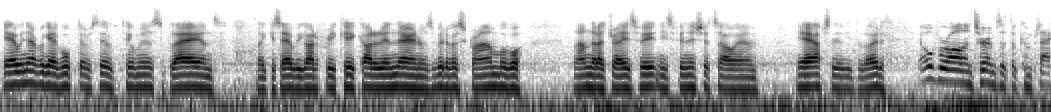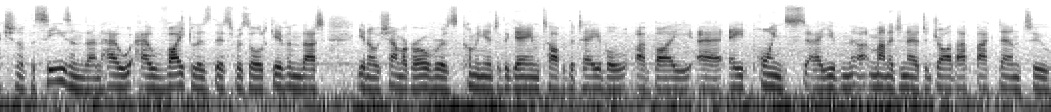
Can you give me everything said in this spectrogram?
yeah, we never gave up. There was still two minutes to play, and like you said, we got a free kick, got it in there, and it was a bit of a scramble, but landed at Dre's feet and he's finished it. So um, yeah, absolutely delighted. Overall, in terms of the complexion of the season, then how how vital is this result? Given that you know Shamrock Rovers coming into the game top of the table uh, by uh, eight points, uh, you've managed now to draw that back down to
